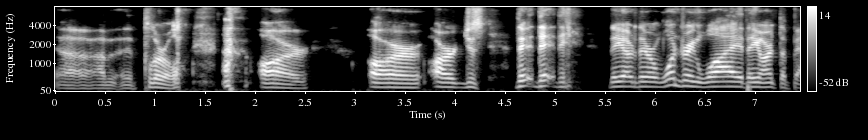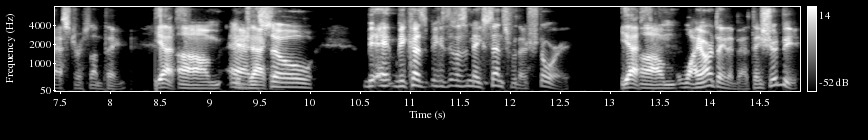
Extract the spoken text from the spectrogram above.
uh, uh, plural, are are are just they, they they they are they're wondering why they aren't the best or something. Yes. Um, and Exactly. so eh, because because it doesn't make sense for their story. yes. Um, why aren't they the best? They should be.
